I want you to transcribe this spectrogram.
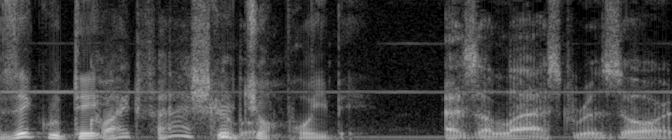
Vous écoutez Culture Prohibée. as a last resort.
